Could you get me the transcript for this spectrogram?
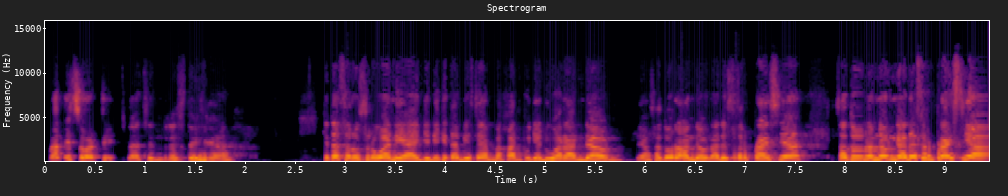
But it's worth it. That's interesting ya. Kita seru-seruan ya. Jadi kita biasanya bahkan punya dua rundown. Yang satu rundown ada surprise-nya satu rundown nggak ada surprise-nya.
